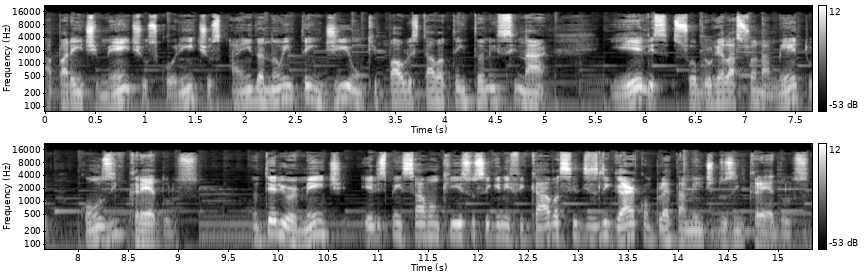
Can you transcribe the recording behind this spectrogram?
Aparentemente, os coríntios ainda não entendiam o que Paulo estava tentando ensinar, e eles sobre o relacionamento com os incrédulos. Anteriormente, eles pensavam que isso significava se desligar completamente dos incrédulos.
